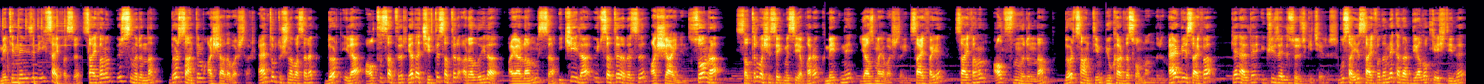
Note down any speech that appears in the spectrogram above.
Metinlerinizin ilk sayfası sayfanın üst sınırından 4 santim aşağıda başlar. Enter tuşuna basarak 4 ila 6 satır ya da çifte satır aralığıyla ayarlanmışsa 2 ila 3 satır arası aşağı inin. Sonra satır başı sekmesi yaparak metni yazmaya başlayın. Sayfayı sayfanın alt sınırından 4 santim yukarıda sonlandırın. Her bir sayfa genelde 250 sözcük içerir. Bu sayı sayfada ne kadar diyalog geçtiğine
